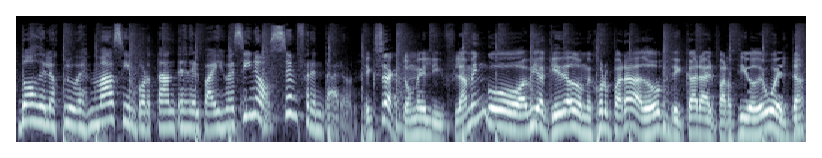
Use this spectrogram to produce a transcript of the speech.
Dos de los clubes más importantes del país vecino se enfrentaron. Exacto, Meli. Flamengo había quedado mejor parado de cara al partido de vuelta,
